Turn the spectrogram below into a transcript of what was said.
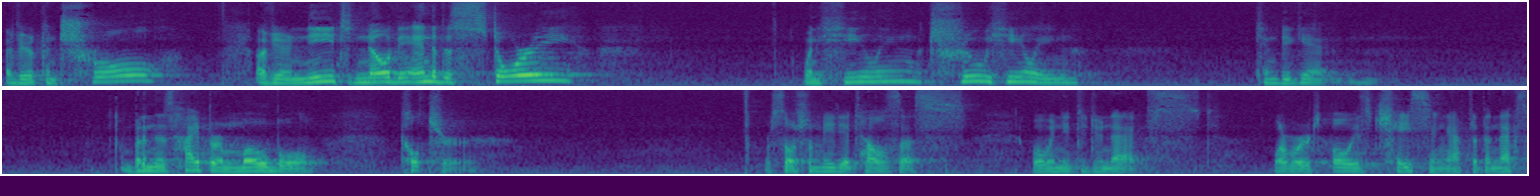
of your control, of your need to know the end of the story when healing, true healing, can begin. But in this hypermobile culture, where social media tells us what we need to do next, where we're always chasing after the next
